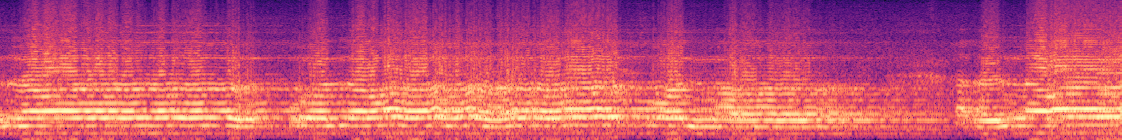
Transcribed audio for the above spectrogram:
والعاف والعاف العاف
